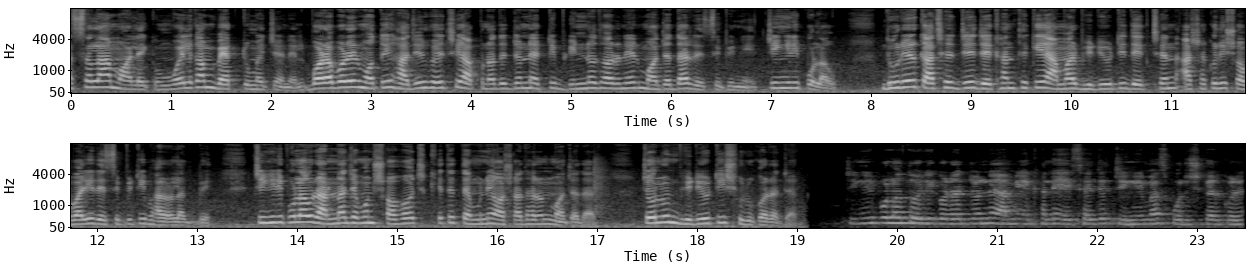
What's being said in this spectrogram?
আসসালামু আলাইকুম, welcome back to my channel. বরাবরের মতোই হাজির হয়েছি আপনাদের জন্য একটি ভিন্ন ধরনের মজাদার রেসিপি নিয়ে, চিংড়ি পোলাও। দূরের কাছের যে যেখান থেকে আমার ভিডিওটি দেখছেন, আশা করি সবারই রেসিপিটি ভালো লাগবে। চিংড়ি পোলাও রান্না যেমন সহজ, খেতে তেমনি অসাধারণ মজাদার। চলুন ভিডিওটি শুরু করা যাক। চিংড়ি পোলাও তৈরি করার জন্য আমি এখানে এই সাইজের চিংড়ি মাছ পরিষ্কার করে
